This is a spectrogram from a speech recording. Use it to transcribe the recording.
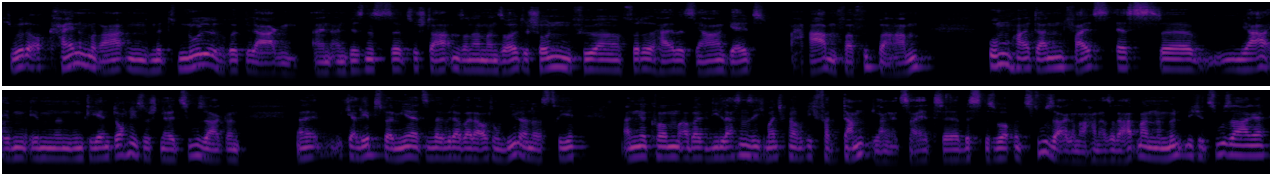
Ich würde auch keinem raten, mit null Rücklagen ein, ein Business äh, zu starten, sondern man sollte schon für Viertel, halbes Jahr Geld haben, verfügbar haben, um halt dann, falls es äh, ja eben eben ein Klient doch nicht so schnell zusagt und ich erlebe es bei mir, jetzt sind wir wieder bei der Automobilindustrie angekommen, aber die lassen sich manchmal wirklich verdammt lange Zeit, äh, bis, bis überhaupt eine Zusage machen. Also da hat man eine mündliche Zusage,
